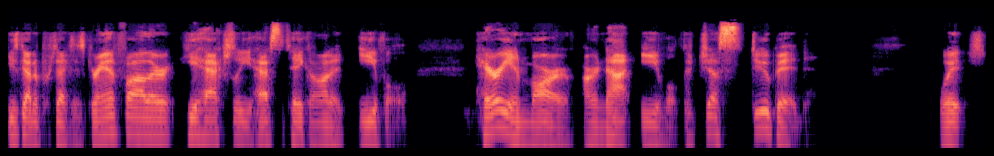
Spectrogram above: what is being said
he's got to protect his grandfather. He actually has to take on an evil. Harry and marv are not evil. They're just stupid. Which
